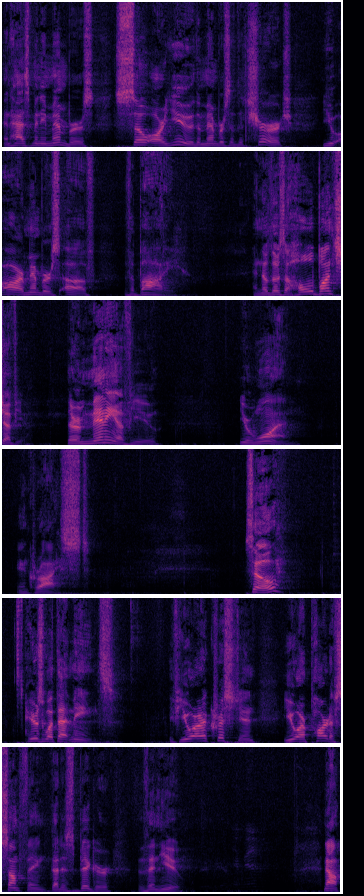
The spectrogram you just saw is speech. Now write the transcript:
and has many members, so are you, the members of the church. You are members of the body. And though there's a whole bunch of you, there are many of you, you're one in Christ. So, here's what that means if you are a Christian, you are part of something that is bigger than you. Now,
